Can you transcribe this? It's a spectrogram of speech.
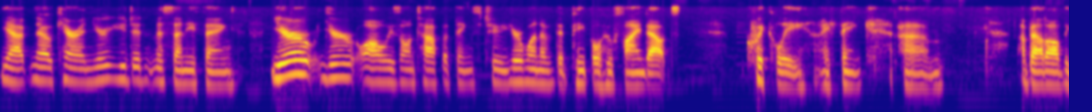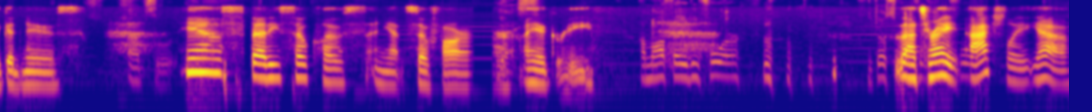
yeah, no, Karen, you you didn't miss anything. You're you're always on top of things too. You're one of the people who find out quickly, I think, um, about all the good news. absolutely. Yes, Betty, so close and yet so far. Yes. I agree. I'm off eighty-four. Just That's off right. 84. Actually, yeah.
